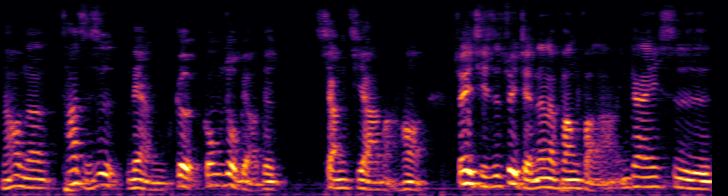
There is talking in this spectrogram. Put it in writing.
然后呢，它只是两个工作表的相加嘛，哈，所以其实最简单的方法啊，应该是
